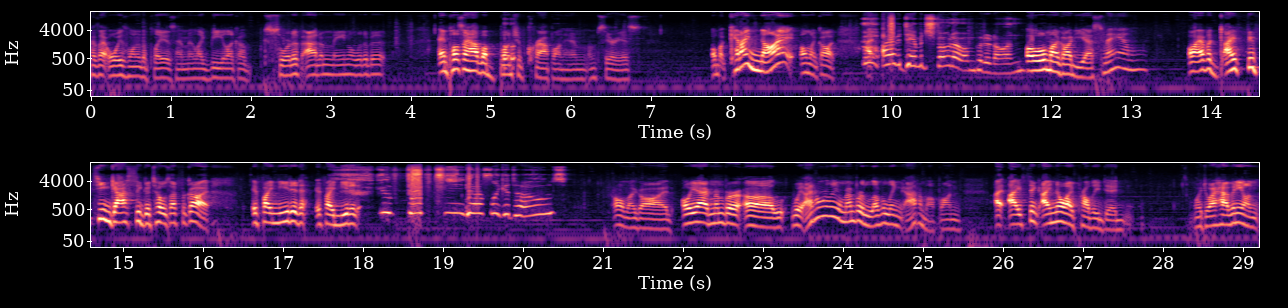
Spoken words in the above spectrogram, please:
Because I always wanted to play as him and like be like a sort of Adam main a little bit. And plus, I have a bunch of crap on him. I'm serious. Oh my, can I not? Oh my god. I, I have a damaged photo. I'm put it on. oh my god, yes, ma'am. Oh, I have a, I have 15 ghastly gateaux. I forgot. If I needed, if I needed, You have 15 ghastly gateaux? oh my god. Oh yeah, I remember. Uh, wait, I don't really remember leveling Adam up on. I, I think I know I probably did. Wait, do I have any on?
